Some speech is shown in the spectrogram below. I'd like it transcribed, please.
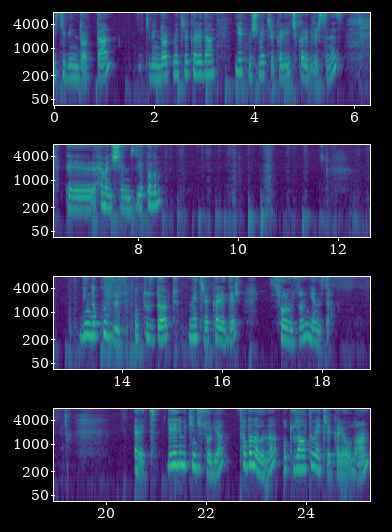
2004'ten 2004 metrekareden 70 metrekareyi çıkarabilirsiniz. Ee, hemen işlemimizi yapalım. 1934 metrekaredir sorumuzun yanıtı. Evet, gelelim ikinci soruya. Taban alanı 36 metrekare olan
